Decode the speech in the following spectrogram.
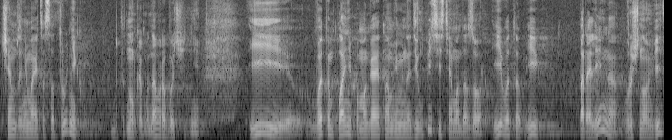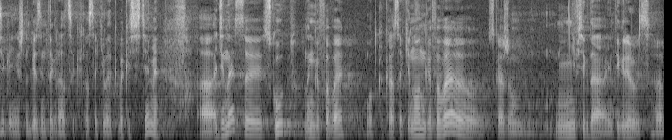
чем занимается сотрудник, ну, как бы, да, в рабочие дни. И в этом плане помогает нам именно DLP-система «Дозор». И, в это, и параллельно, в ручном виде, конечно, без интеграции как раз таки в, эко- в экосистеме, а, 1С, Scoot, НГФВ, вот как раз таки. Но НГФВ, скажем, не всегда интегрируется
